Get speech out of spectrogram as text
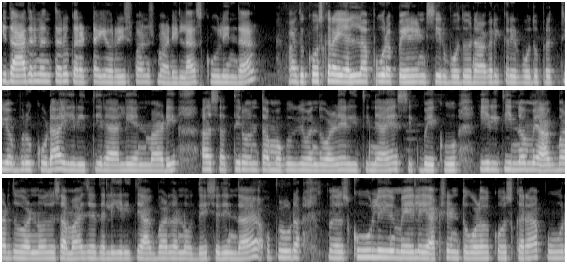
ಇದಾದ ನಂತರ ಕರೆಕ್ಟಾಗಿ ಅವರು ರಿಸ್ಪಾನ್ಸ್ ಮಾಡಿಲ್ಲ ಸ್ಕೂಲಿಂದ ಅದಕ್ಕೋಸ್ಕರ ಎಲ್ಲ ಪೂರ ಪೇರೆಂಟ್ಸ್ ಇರ್ಬೋದು, ನಾಗರಿಕರಿರ್ಬೋದು ಪ್ರತಿಯೊಬ್ಬರು ಕೂಡ ಈ ರೀತಿ ರ್ಯಾಲಿಯನ್ನು ಮಾಡಿ, ಆ ಸತ್ತಿರುವಂಥ ಮಗುವಿಗೆ ಒಂದು ಒಳ್ಳೆಯ ರೀತಿ ನ್ಯಾಯ ಸಿಗಬೇಕು. ಈ ರೀತಿ ಇನ್ನೊಮ್ಮೆ ಆಗಬಾರ್ದು ಅನ್ನೋದು ಸಮಾಜದಲ್ಲಿ ಈ ರೀತಿ ಆಗಬಾರ್ದು ಅನ್ನೋ ಉದ್ದೇಶದಿಂದ ಪೂರ ಸ್ಕೂಲಿ ಮೇಲೆ ಆ್ಯಕ್ಷನ್ ತಗೊಳ್ಳೋಕ್ಕೋಸ್ಕರ ಪೂರ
